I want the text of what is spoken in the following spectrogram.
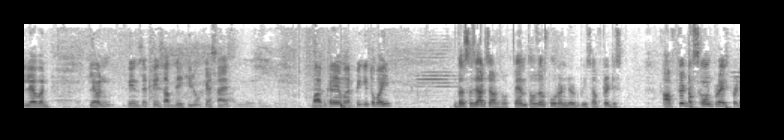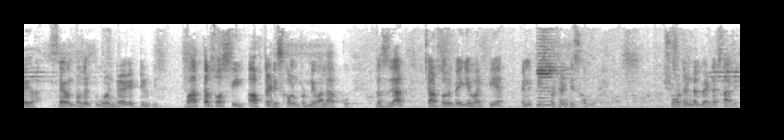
eleven. Eleven पेन से फेस आप देख ही रहे हो कैसा है। बात करें एमआरपी की तो भाई, दस हज़ार चार सौ, ten thousand four hundred rupees after this after discount price पड़ेगा, seven thousand two hundred eighty rupees बहत्तर सौ अस्सी आफ्टर डिस्काउंट पड़ने वाला है आपको। दस हज़ार चार सौ रुपये की एमआरपी है, यानी तीस परसेंट डिस्काउंट शॉर्ट हैंडल है सारे।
